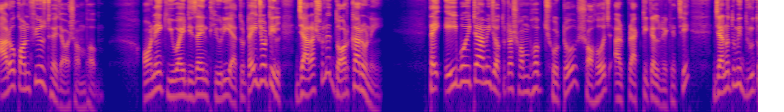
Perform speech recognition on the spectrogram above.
আরও কনফিউজড হয়ে যাওয়া সম্ভব। অনেক ইউআই ডিজাইন থিওরি এতটাই জটিল যার আসলে দরকারও নেই। তাই এই বইটা আমি যতটা সম্ভব ছোট, সহজ আর প্র্যাকটিক্যাল রেখেছি যেন তুমি দ্রুত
